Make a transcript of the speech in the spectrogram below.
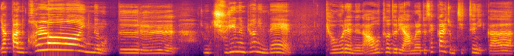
약간 컬러 있는 옷들을 좀 줄이는 편인데 겨울에는 아우터들이 아무래도 색깔이 좀 짙으니까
